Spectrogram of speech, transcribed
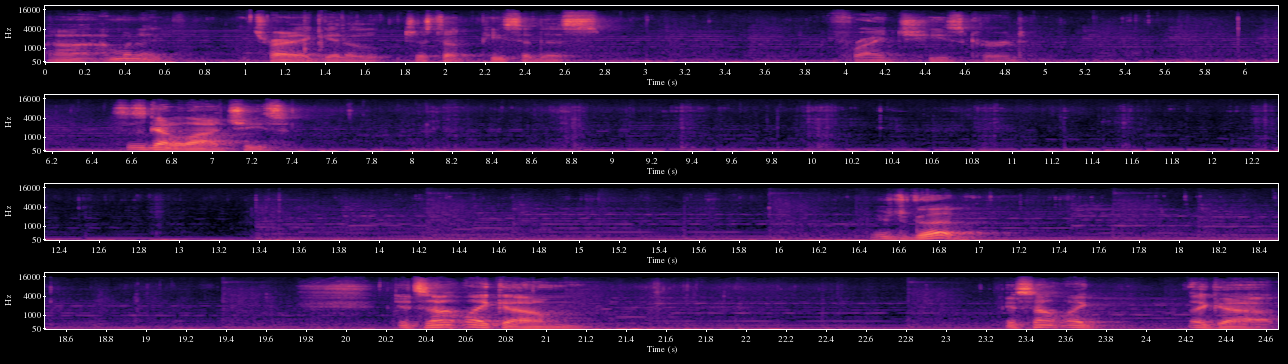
Uh, I'm gonna try to get a just a piece of this fried cheese curd. This has got a lot of cheese. It's good. It's not like um it's not like like a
